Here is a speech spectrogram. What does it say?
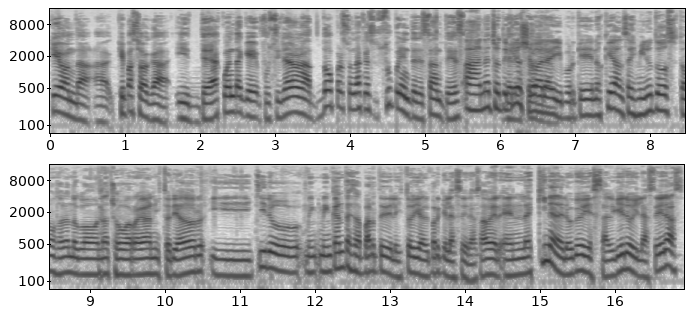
qué onda, Ah, qué pasó acá. Y te das cuenta que fusilaron a dos personajes súper interesantes. Ah, Nacho, te quiero llevar ahí porque nos quedan seis minutos. Estamos hablando con Nacho Barragán, historiador, y quiero. Me, me encanta esa parte de la historia del Parque Las Heras. A ver, en la esquina de lo que hoy es Salguero y Las Heras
